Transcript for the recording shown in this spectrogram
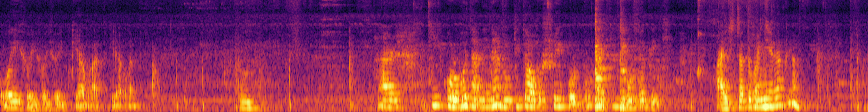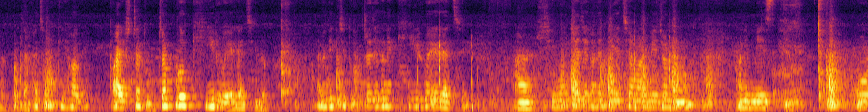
ওই হই হই হই, কে আবাদ কে আবাদ। আর কি করব জানি না, রুটি তো অবশ্যই করব, আর কি করব দেখি। পায়েসটা তো বানিয়ে রাখলাম তারপর দেখা যাক কি হবে। পায়েসটা দুধটা পুরো ক্ষীর হয়ে গেছিল। আমি দেখছি দুধটা যেখানে ক্ষীর হয়ে গেছে, আর সিমুইটা যেখানে দিয়েছে আমার মেজন মানে মেজদি, ওর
